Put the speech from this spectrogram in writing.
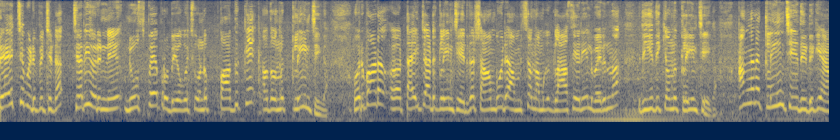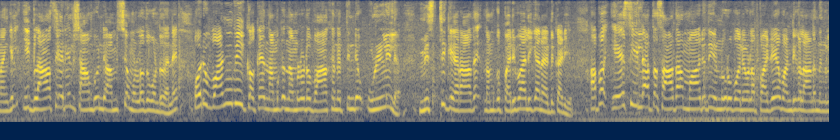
തേച്ച് പിടിപ്പിച്ചിട്ട് ചെറിയൊരു ന്യൂസ് പേപ്പർ ഉപയോഗിച്ചുകൊണ്ട് പതുക്കെ അതൊന്ന് ക്ലീൻ ചെയ്യുക. ഒരുപാട് ടൈറ്റായിട്ട് ക്ലീൻ ചെയ്യരുത്. ഷാമ്പൂവിന്റെ അംശം നമുക്ക് ഗ്ലാസ് ഏരിയയിൽ വരുന്ന രീതിക്കൊന്ന് ക്ലീൻ ചെയ്യുക. അങ്ങനെ ക്ലീൻ ചെയ്തിടുകയാണെങ്കിൽ ഈ ഗ്ലാസ് ഏരിയയിൽ ഷാമ്പൂവിന്റെ അംശമുള്ളത് കൊണ്ട് തന്നെ ഒരു വൺ വീക്കൊക്കെ നമുക്ക് നമ്മളുടെ വാഹനത്തിന്റെ ഉള്ളിൽ മിസ്റ്റ് കയറാതെ നമുക്ക് പരിപാലിക്കാനായിട്ട് കഴിയും. അപ്പോൾ എ സി ഇല്ലാത്ത സാധാ മാരുതി എണ്ണൂറ് പോലെയുള്ള പഴയ വണ്ടികളാണ് നിങ്ങൾ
